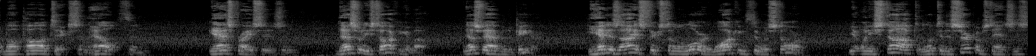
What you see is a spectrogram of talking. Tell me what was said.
about politics and health and gas prices, and that's what he's talking about. That's what happened to Peter. He had his eyes fixed on the Lord, walking through a storm. Yet when he stopped and looked at his circumstances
